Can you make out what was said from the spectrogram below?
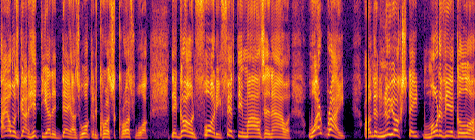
I almost got hit the other day. I was walking across a crosswalk. They're going 40, 50 miles an hour. What right under the New York State motor vehicle law,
